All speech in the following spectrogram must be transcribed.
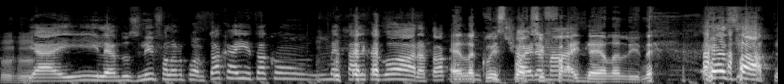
uhum. e aí lendo os livros, falando, pô, toca aí, toca um Metallica agora, toca Ela um com o Spotify dela ali, né? Exato.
